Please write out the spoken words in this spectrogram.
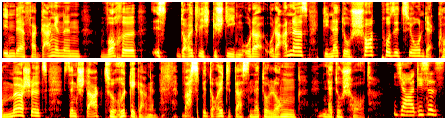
in der vergangenen Woche ist deutlich gestiegen. Oder, oder anders, die Netto-Short-Position der Commercials sind stark zurückgegangen. Was bedeutet das Netto-Long, Netto-Short? Ja, dieses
